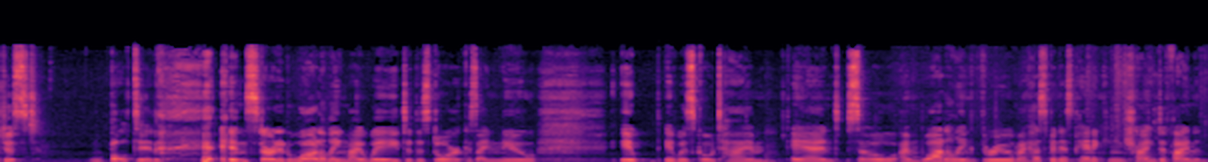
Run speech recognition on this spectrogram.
Just bolted and started waddling my way to this door because i knew it it was go time and so i'm waddling through my husband is panicking trying to find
